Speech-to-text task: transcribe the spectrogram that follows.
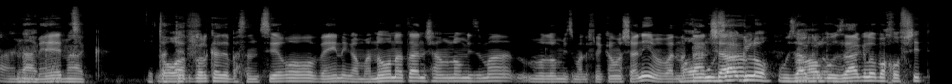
ענק, באמת. ענק. לתת מטורף. גול כזה בסנסירו, והנה גם מנור נתן שם לא מזמן, לא מזמן, לפני כמה שנים, אבל מאור נתן שם. בוזגלו, מאור בוזגלו. בוזגלו בחופשית.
